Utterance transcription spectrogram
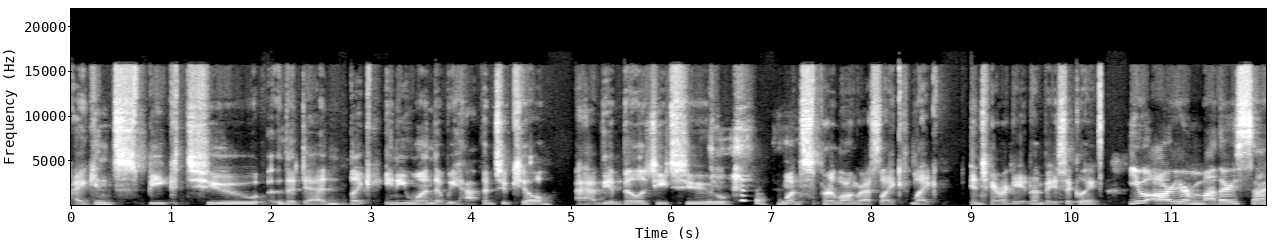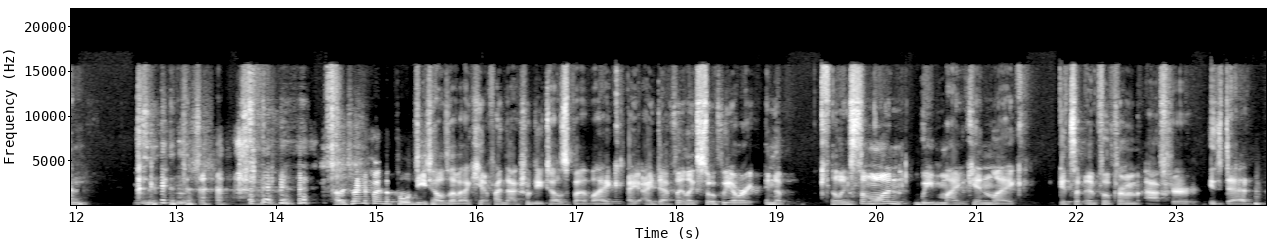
I can speak to the dead, like anyone that we happen to kill. I have the ability to once per long rest, like like interrogate them basically. You are your mother's son. I was trying to find the full details of it. I can't find the actual details, but like I, I definitely like. So if we ever end up killing someone, we might can like get some info from him after he's dead.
